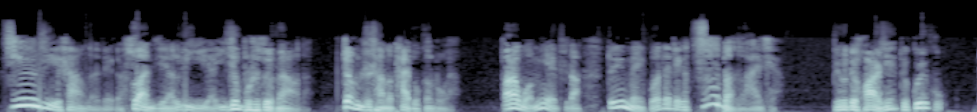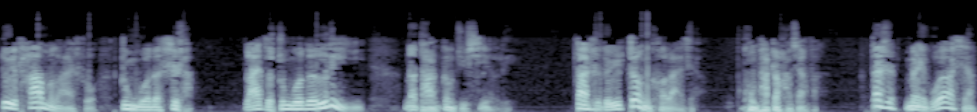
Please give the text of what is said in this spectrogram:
经济上的这个算计啊、利益啊，已经不是最重要的，政治上的态度更重要。当然，我们也知道，对于美国的这个资本来讲，比如对华尔街、对硅谷，对于他们来说，中国的市场，来自中国的利益，那当然更具吸引力。但是对于政客来讲，恐怕正好相反。但是美国要想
